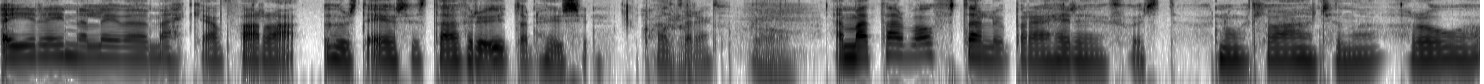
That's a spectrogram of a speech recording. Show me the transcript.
ég reyna að leifa þeim ekki að fara þú veist, eiga sér stað fyrir utan? Já. en maður þarf ofta alveg bara að heyrðu þú veist, nú ætlum við aðeins hérna að róa,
